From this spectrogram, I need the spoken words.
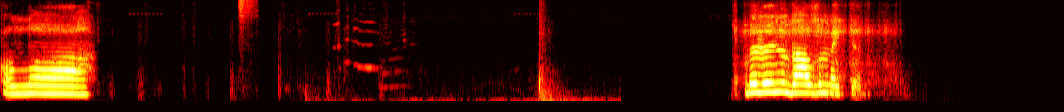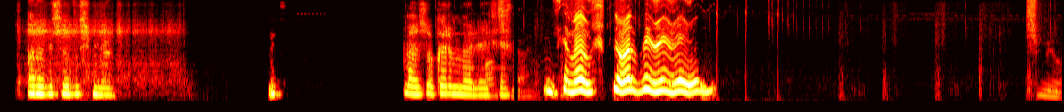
Allah. Ben oyunu daha uzun bekliyorum. Araba çalışmıyor. Ben sokarım böyleyse. İstemem, istemem. Açmıyor.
